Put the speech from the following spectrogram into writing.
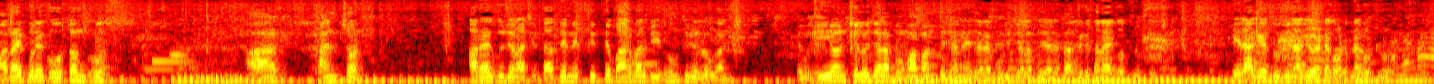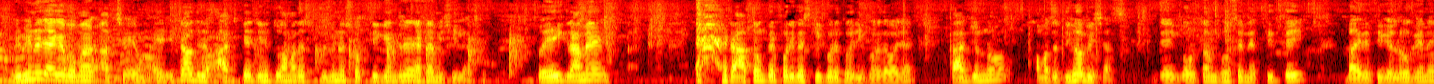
মাদাইপুরে গৌতম ঘোষ আর কাঞ্চন আরও এক দুজন আছে। তাদের নেতৃত্বে বারবার বীরভূম থেকে লোক আনছে। এবং এই অঞ্চলেও যারা বোমা বাঁধতে জানে, যারা গুলি চালাতে জানে, তাদেরকে তারা একত্রিত করছে। এর আগে, দুদিন আগেও একটা ঘটনা ঘটলো। বিভিন্ন জায়গায় বোমা আছে এবং এটাও আজকে যেহেতু আমাদের বিভিন্ন শক্তি কেন্দ্রে একটা মিছিল আছে। তো এই গ্রামে একটা আতঙ্কের পরিবেশ কী করে তৈরি করে দেওয়া যায়, তার জন্য আমাদের দৃঢ় বিশ্বাস যে এই গৌতম ঘোষের নেতৃত্বেই বাইরে থেকে লোক এনে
